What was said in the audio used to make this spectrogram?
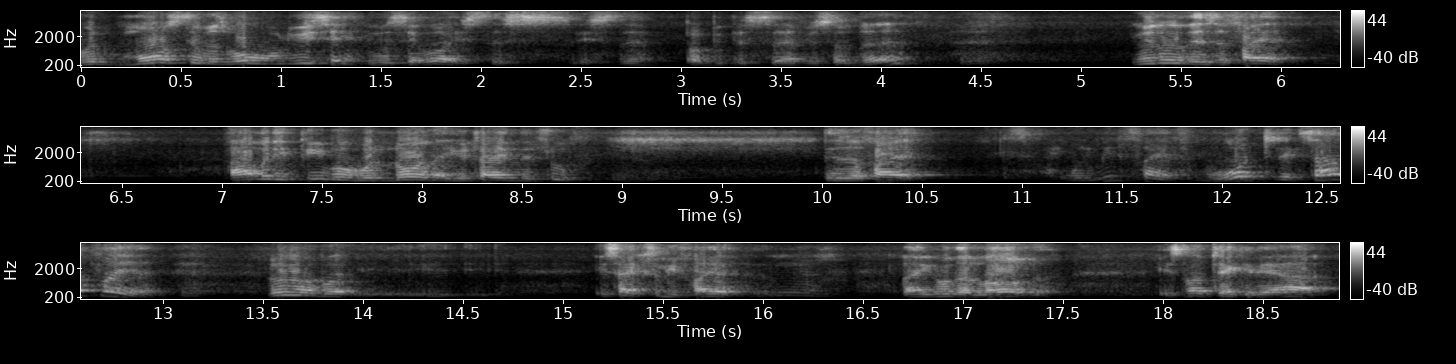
would most of us, what would we say? We would say, oh, it's this, it's the probably the surface of the earth. You know, there's a fire. How many people would know that you're telling the truth? There's a fire. What do you mean fire? Water, it's not fire. No, no, but it's actually fire. Like with the lava. It's not taking it out.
